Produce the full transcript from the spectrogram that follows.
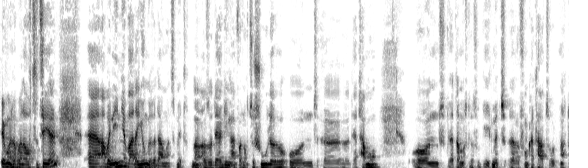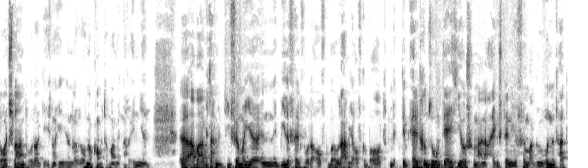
irgendwann hört man auf zu zählen. Äh, aber in Indien war der Jüngere damals mit. Ne? Also der ging einfach noch zur Schule und äh, der Tammo. Und der hat damals gesagt, so, gehe ich mit äh, von Katar zurück nach Deutschland oder gehe ich nach Indien oder so, dann komme ich doch mal mit nach Indien. Äh, aber wie gesagt, die Firma hier in, in Bielefeld wurde aufgebaut oder habe ich aufgebaut mit dem älteren Sohn, der hier schon eine eigenständige Firma gegründet hat,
